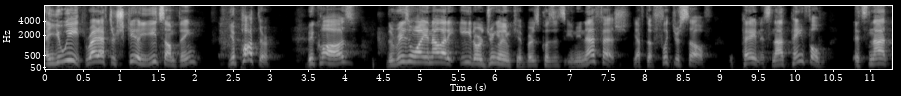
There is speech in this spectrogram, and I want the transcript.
and you eat right after Shkia, you eat something, you potter. Because the reason why you're not allowed to eat or drink Yom Kippur is because it's in nefesh. You have to afflict yourself pain. It's not painful. It's not,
